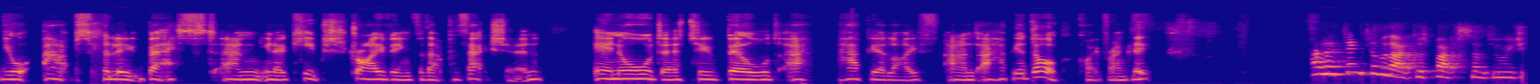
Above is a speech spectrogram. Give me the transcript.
your absolute best and, you know, keep striving for that perfection in order to build a happier life and a happier dog, quite frankly. And I think some of that goes back to something we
